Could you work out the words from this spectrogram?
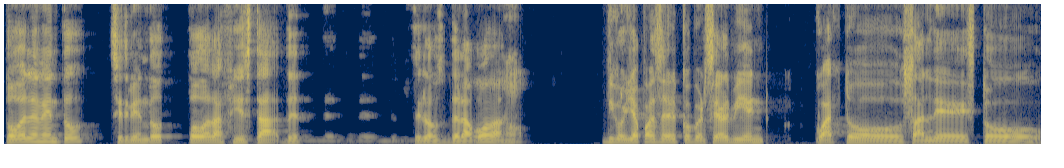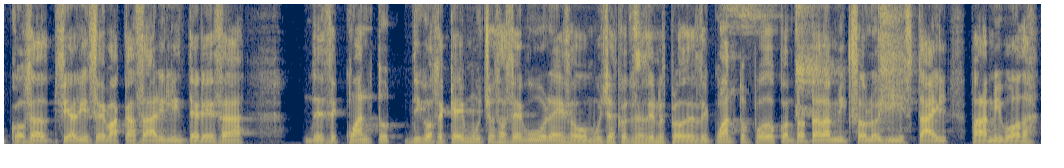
todo el evento sirviendo toda la fiesta de, los, de la boda, ¿no? Digo, ya para hacer el comercial bien, ¿cuánto sale esto? O sea, si alguien se va a casar y le interesa, ¿desde cuánto? Digo, sé que hay muchos asegures o muchas cotizaciones, pero ¿desde cuánto puedo contratar a Mixology Style para mi boda?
